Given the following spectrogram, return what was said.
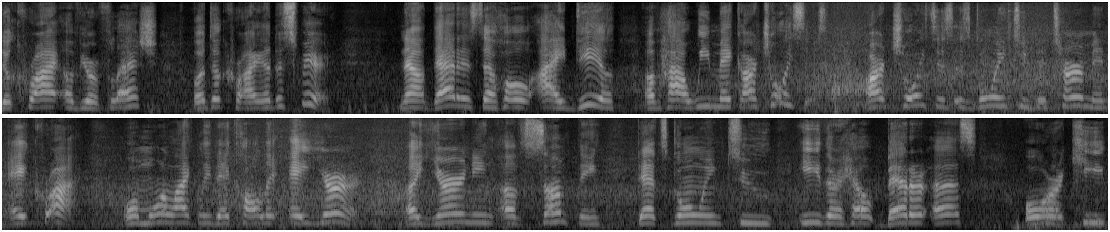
the cry of your flesh or the cry of the spirit. Now, that is the whole idea of how we make our choices. Our choices is going to determine a cry, or more likely, they call it a yearn, a yearning of something that's going to either help better us or keep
